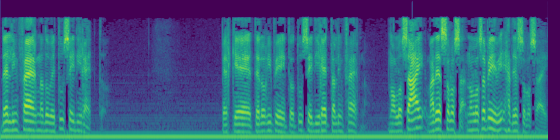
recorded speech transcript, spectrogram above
dell'inferno dove tu sei diretto. Perché, te lo ripeto, tu sei diretto all'inferno. Non lo sai, ma adesso lo sai. Non lo sapevi? Adesso lo sai.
